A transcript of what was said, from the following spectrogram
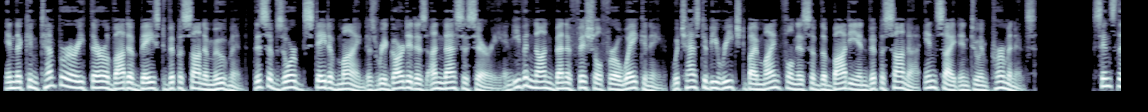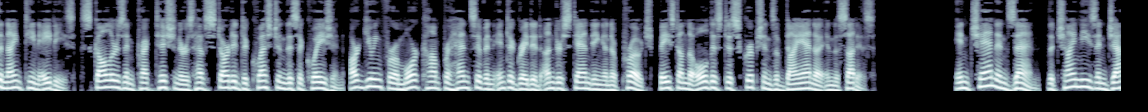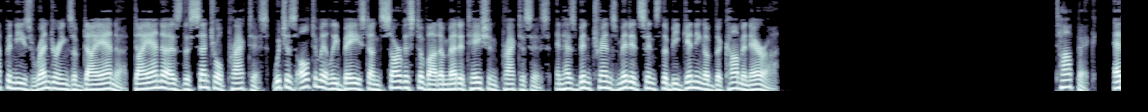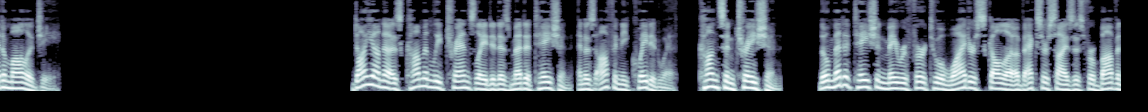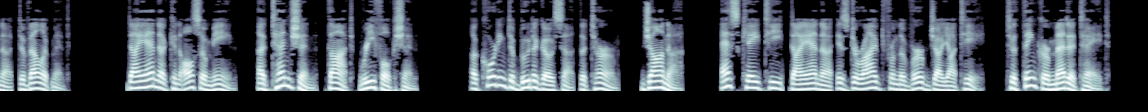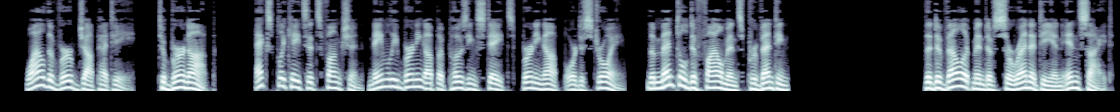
In the contemporary Theravada-based Vipassana movement, this absorbed state of mind is regarded as unnecessary and even non-beneficial for awakening, which has to be reached by mindfulness of the body and vipassana insight into impermanence. Since the 1980s, scholars and practitioners have started to question this equation, arguing for a more comprehensive and integrated understanding and approach, based on the oldest descriptions of dhyana in the suttas. In Chan and Zen, the Chinese and Japanese renderings of dhyana, dhyana is the central practice, which is ultimately based on Sarvastivada meditation practices, and has been transmitted since the beginning of the Common Era. Etymology Dhyana is commonly translated as meditation, and is often equated with concentration. Though meditation may refer to a wider scala of exercises for bhavana, development. Dhyana can also mean, attention, thought, reflection. According to Buddhaghosa, the term, jhana skt, dhyana is derived from the verb jhayati to think or meditate, while the verb jhapeti to burn up explicates its function, namely burning up opposing states, burning up or destroying the mental defilements preventing the development of serenity and insight.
